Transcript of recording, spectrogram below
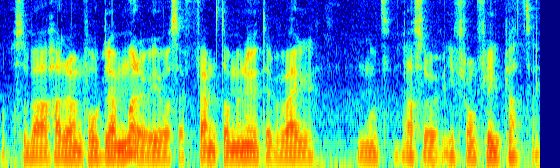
Och så bara hade de på att glömma det. Vi var så här 15 minuter på väg mot, alltså ifrån flygplatsen.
